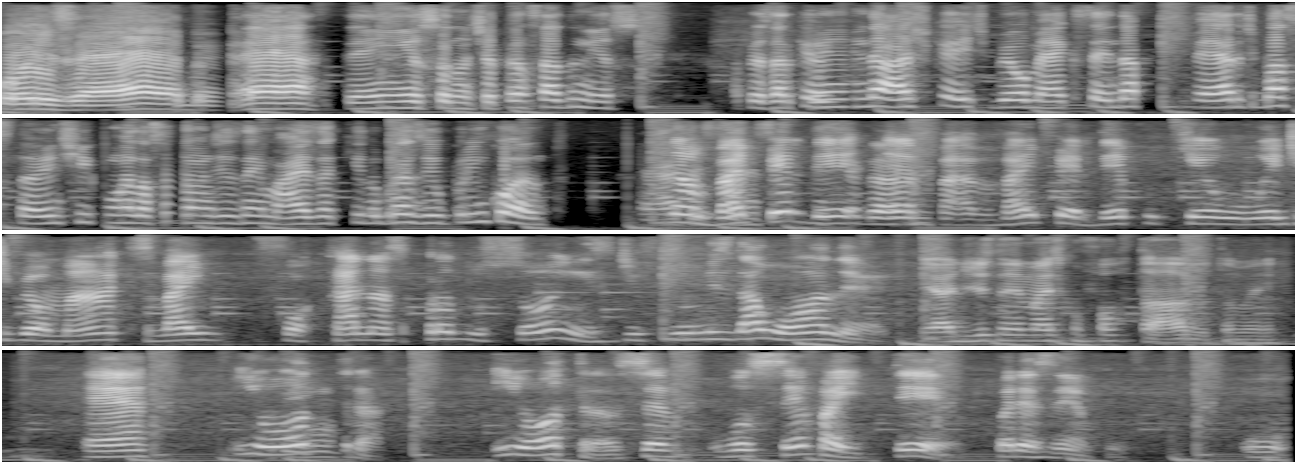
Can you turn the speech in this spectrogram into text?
Pois é, é, tem isso, eu não tinha pensado nisso. Apesar que eu ainda acho que a HBO Max ainda perde bastante com relação ao Disney Mais aqui no Brasil por enquanto. É, Não, vai perder. É, vai perder porque o HBO Max vai focar nas produções de filmes da Warner. E a Disney é mais confortável também. É. E outra. Sim. E outra, você, você vai ter, por exemplo, o,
